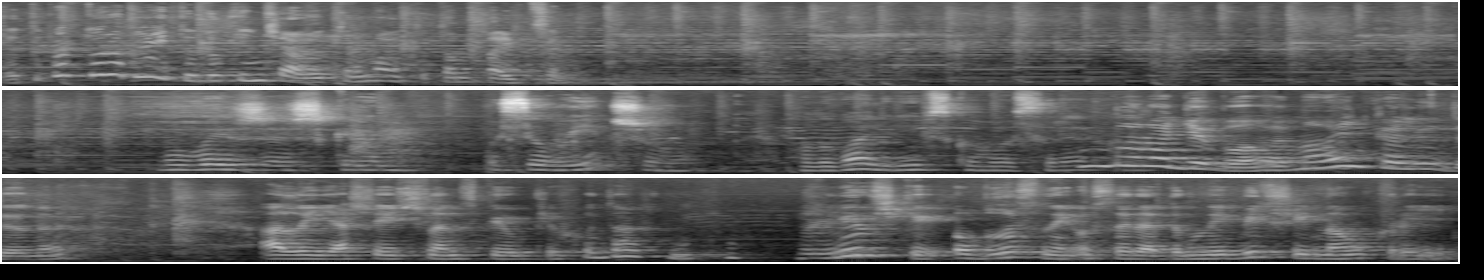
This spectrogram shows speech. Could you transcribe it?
Та тепер доробляйте до кінця, ви тримайте там пальцем. Ну ви ж, крім усього іншого, голова львівського осередку. Ну, раді Бога, маленька людина. Але я ще й член спілки художників. Львівський обласний осередок найбільший на Україні.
